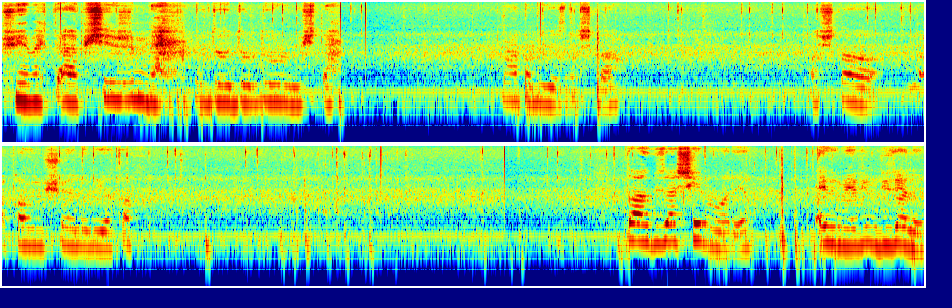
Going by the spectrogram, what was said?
Şu yemekleri pişiririm de videoyu durdururum işte. Ne yapabiliriz başka? Başka yapalım şöyle bir yatak. Daha güzel şey mi var ya? Evim evim güzel ev.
